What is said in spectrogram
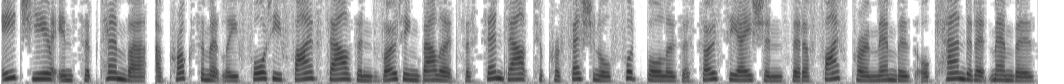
Each year in September, approximately 45,000 voting ballots are sent out to professional footballers associations that are FIFPro members or candidate members,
